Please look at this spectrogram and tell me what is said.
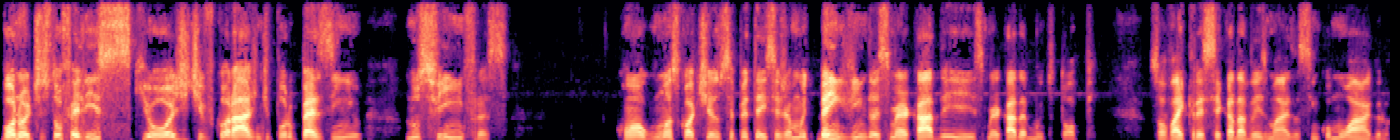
Boa noite, estou feliz que hoje tive coragem de pôr o pezinho nos FIINFRAs com algumas cotinhas no CPTI. Seja muito bem-vindo a esse mercado e esse mercado é muito top. Só vai crescer cada vez mais, assim como o agro.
